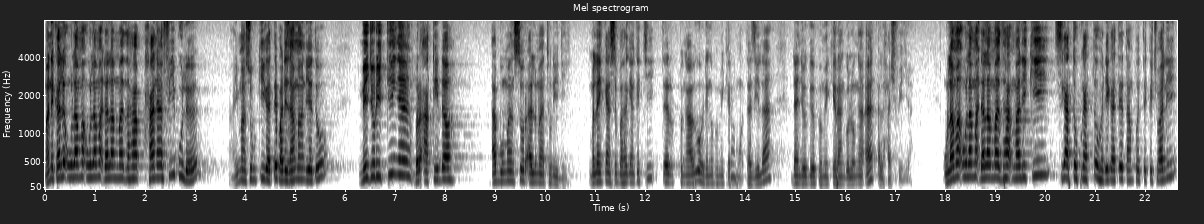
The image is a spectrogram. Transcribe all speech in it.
Manakala ulama-ulama dalam mazhab Hanafi pula, ha, Imam Subki kata pada zaman dia tu majoritinya berakidah Abu Mansur al-Maturidi melainkan sebahagian kecil terpengaruh dengan pemikiran Mu'tazilah dan juga pemikiran golongan Al-Hashfiyah. Ulama-ulama dalam mazhab Maliki 100% dia kata tanpa terkecuali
